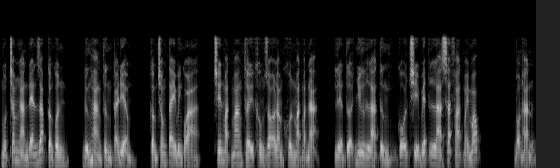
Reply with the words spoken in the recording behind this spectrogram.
Một trăm ngàn đen giáp cấm quân, đứng hàng từng cái điểm, cầm trong tay binh qua, trên mặt mang thấy không rõ lắm khuôn mặt mặt nạ, liền tựa như là từng cỗ chỉ biết là sát phạt máy móc. Bọn hắn,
